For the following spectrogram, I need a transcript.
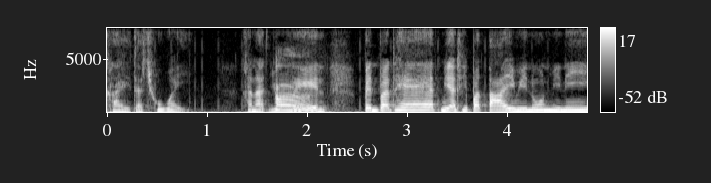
ใครจะช่วย ขนาดยูเครน เป็นประเทศมีอธิปไตยมีนู่นมีนี่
